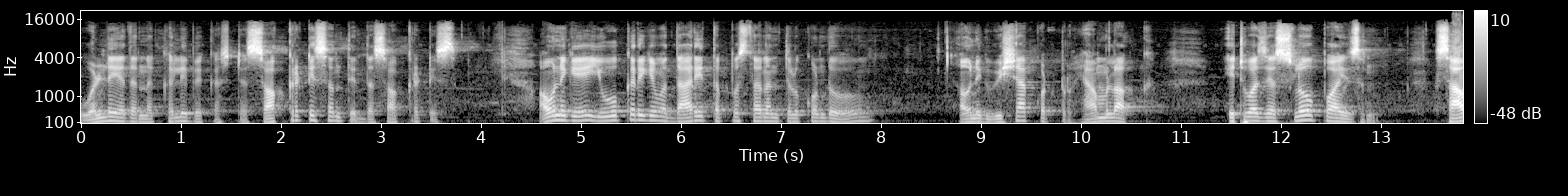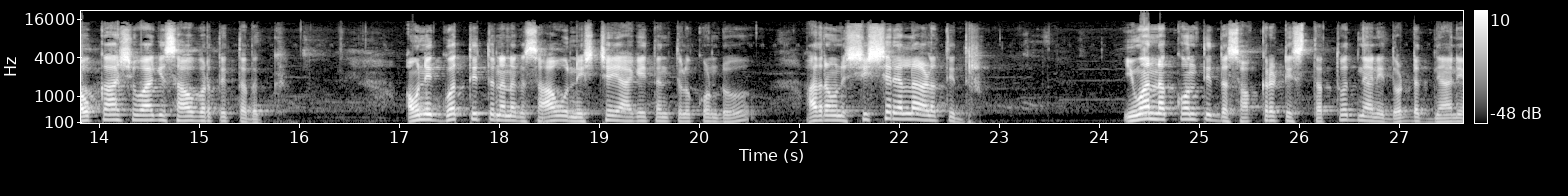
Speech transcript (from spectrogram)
ಒಳ್ಳೆಯದನ್ನು ಕಲಿಬೇಕಷ್ಟೆ. ಸಾಕ್ರೆಟಿಸ್ ಅಂತಿದ್ದ ಸಾಕ್ರೆಟಿಸ್. ಅವನಿಗೆ ಯುವಕರಿಗೆ ದಾರಿ ತಪ್ಪಿಸ್ತಾನಂತ ತಿಳ್ಕೊಂಡು ಅವನಿಗೆ ವಿಷ ಕೊಟ್ಟರು hemlock. It was a slow poison ಸಾವಕಾಶವಾಗಿ ಸಾವು ಬರ್ತಿತ್ತು ಅದಕ್ಕೆ. ಅವನಿಗೆ ಗೊತ್ತಿತ್ತು ನನಗೆ ಸಾವು ನಿಶ್ಚಯ ಆಗೈತೆ ಅಂತ ತಿಳ್ಕೊಂಡು ಆದರೆ ಅವನ ಶಿಷ್ಯರೆಲ್ಲ ಅಳುತ್ತಿದ್ದರು ಇವ ನಕ್ಕೊಂತಿದ್ದ ಸಾಕ್ರೆಟಿಸ್ ತತ್ವಜ್ಞಾನಿ, ದೊಡ್ಡ ಜ್ಞಾನಿ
